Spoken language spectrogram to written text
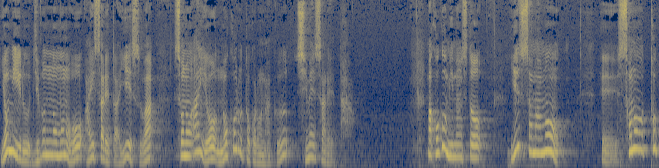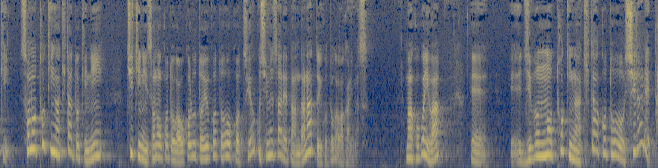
世にいる自分のものを愛されたイエスは、その愛を残るところなく示された。まあ、ここを見ますと、イエス様も、えー、その時、その時が来た時に、父にそのことが起こるということをこう強く示されたんだなということがわかります。まあ、ここには、えー自分の時が来たことを知られた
